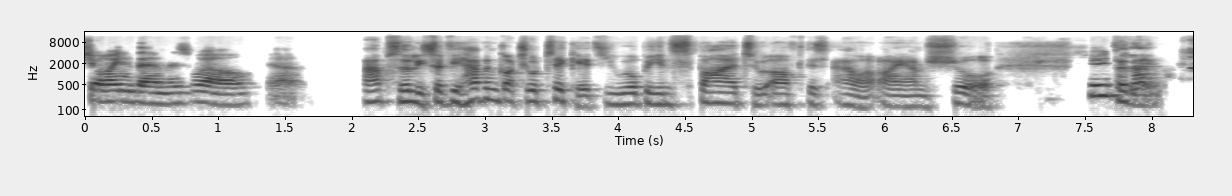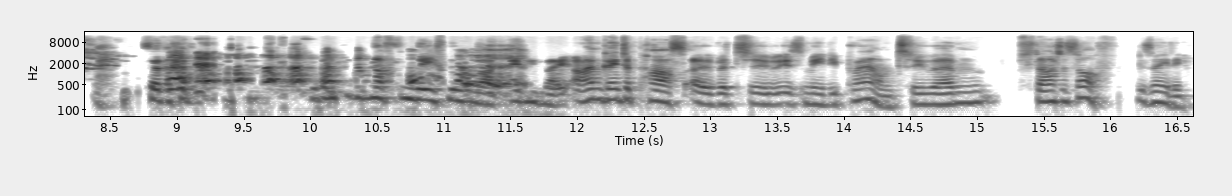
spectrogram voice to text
join them as well. Yeah. Absolutely. So if you haven't got your tickets, you will be inspired to after this hour, I am sure. So, that, so that, enough from me for a Anyway, I'm going to pass over to Ismene Brown to um, start us off. Ismene.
